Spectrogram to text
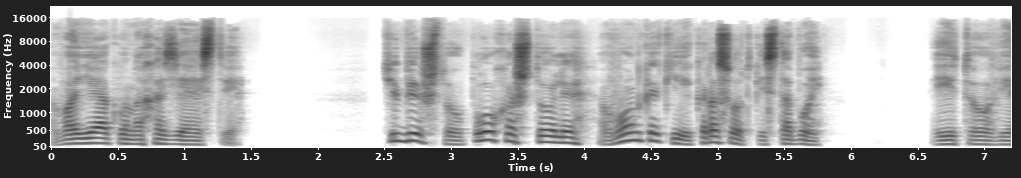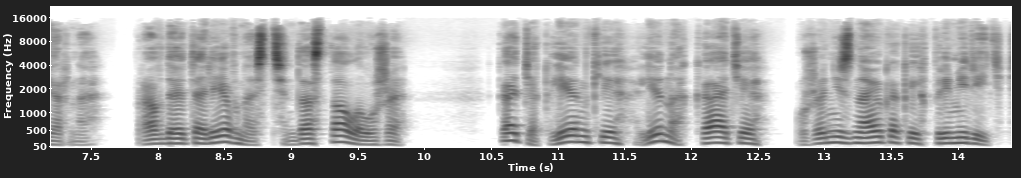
Вояку на хозяйстве». «Тебе что, плохо, что ли? Вон какие красотки с тобой». «И то верно. Правда, эта ревность достала уже. Катя к Ленке, Лена к Кате. Уже не знаю, как их примирить».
